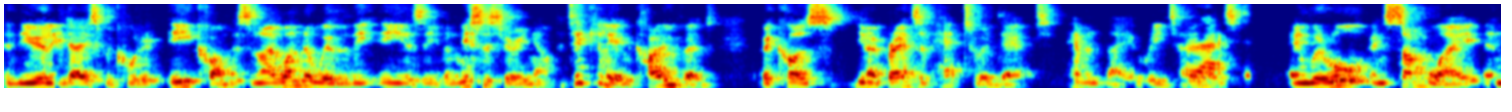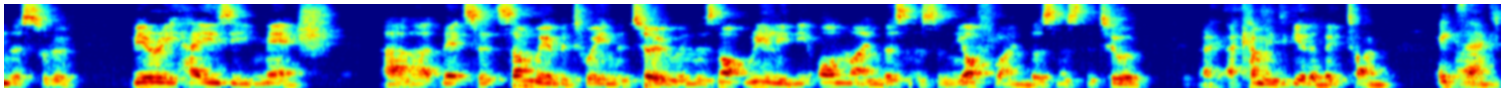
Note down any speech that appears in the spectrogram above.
In the early days, we called it e-commerce. And I wonder whether the E is even necessary now, particularly in COVID, because, you know, brands have had to adapt, haven't they, retailers? Correct. And we're all in some way in this sort of very hazy mesh uh, that sits somewhere between the two. And there's not really the online business and the offline business. The two are, are coming together big time. Exactly. Um,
